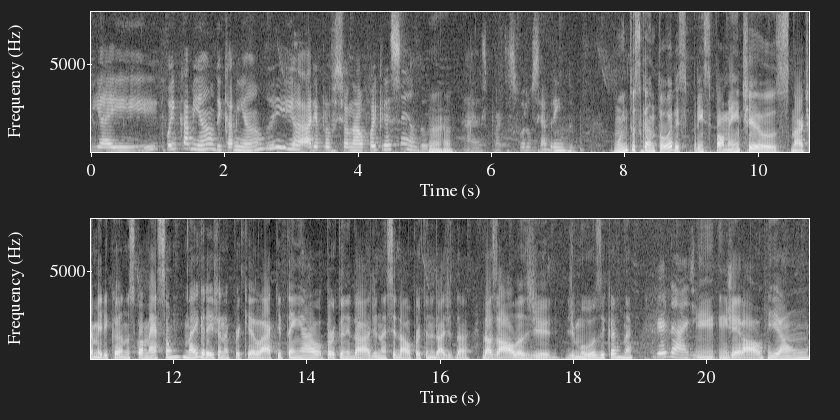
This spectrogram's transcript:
E aí foi encaminhando, encaminhando e a área profissional foi crescendo. Aham. Aí as portas foram se abrindo. Muitos cantores, principalmente os norte-americanos, começam na igreja, né? Porque é lá que tem a oportunidade, né? Se dá a oportunidade da- das aulas de, de música, né? Verdade. Em, em geral. E é um.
